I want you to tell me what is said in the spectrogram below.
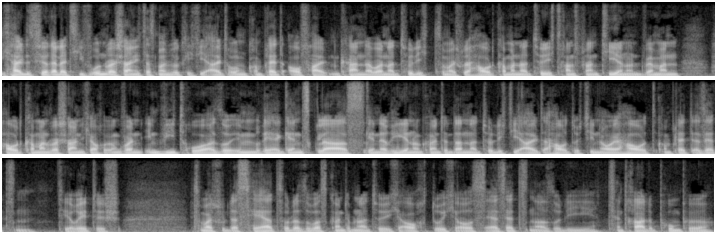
Ich halte es für relativ unwahrscheinlich, dass man wirklich die Alterung komplett aufhalten kann. Aber natürlich, zum Beispiel Haut kann man natürlich transplantieren. Und wenn man Haut kann man wahrscheinlich auch irgendwann in vitro, also im Reagenzglas generieren und könnte dann natürlich die alte Haut durch die neue Haut komplett ersetzen, theoretisch. Zum Beispiel das Herz oder sowas könnte man natürlich auch durchaus ersetzen, also die zentrale Pumpe.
